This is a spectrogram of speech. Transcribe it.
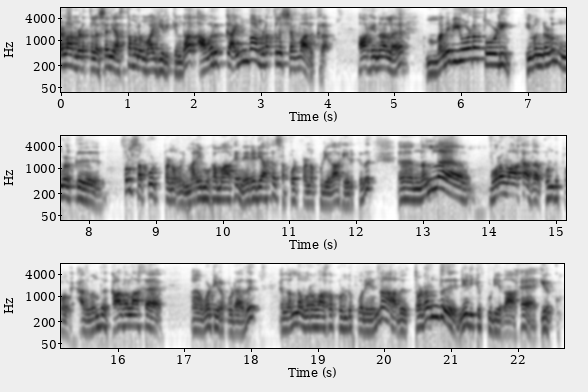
ஏழாம் இடத்துல சனி அஸ்தமனம் ஆகியிருக்கின்றார். அவருக்கு ஐந்தாம் இடத்துல செவ்வாய் இருக்கிறார். ஆகையினால மனைவியோட தோழி இவங்களும் உங்களுக்கு ஃபுல் சப்போர்ட் பண்ணக்கூடிய மறைமுகமாக நேரடியாக சப்போர்ட் பண்ணக்கூடியதாக இருக்குது. நல்ல உறவாக அதை கொண்டு போங்க. அது வந்து காதலாக ஓட்டிடக்கூடாது. நல்ல உறவாக கொண்டு போனீங்கன்னா அது தொடர்ந்து நீடிக்கக்கூடியதாக இருக்கும்.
